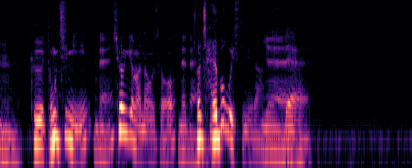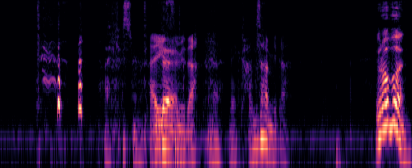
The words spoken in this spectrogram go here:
음. 그 동치미 네. 최은경 아나운서 네네. 전잘 보고 있습니다. 예. 네. 알겠습니다. 알겠습니다. 네. 네. 감사합니다. 여러분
